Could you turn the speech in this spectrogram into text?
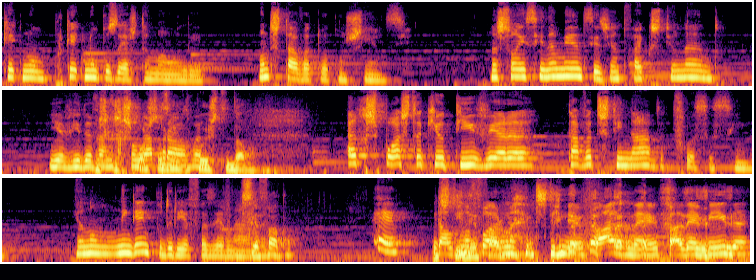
Porquê que não, porquê que não puseste a mão ali? Onde estava a tua consciência? Mas são ensinamentos e a gente vai questionando. E a vida vai Mas que nos responder à respostas é que prova. depois te dão? A resposta que eu tive era: estava destinado que fosse assim. Eu não, ninguém poderia fazer nada. Isso é fado. É, de Destino alguma é fado. forma. Destino é fado, né? Fado é vida.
